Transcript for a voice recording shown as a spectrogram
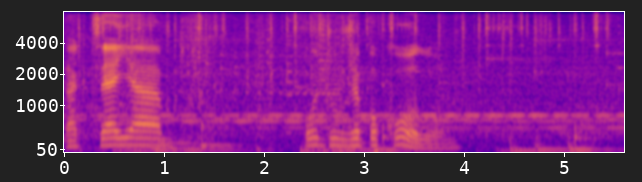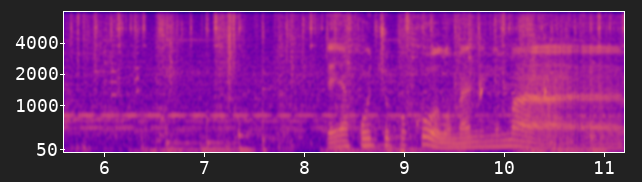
Так це я ходжу вже по колу. Та я ходжу по колу, у мене нема е,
